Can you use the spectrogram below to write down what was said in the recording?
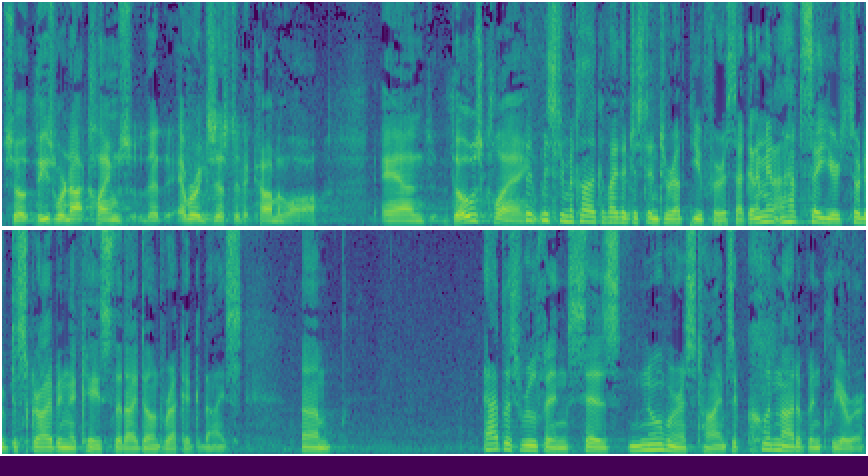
So these were not claims that ever existed at common law. And those claims. Mr. McColloch, if I could just interrupt you for a second. I mean, I have to say you're sort of describing a case that I don't recognize. Um, Atlas Roofing says numerous times, it could not have been clearer.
